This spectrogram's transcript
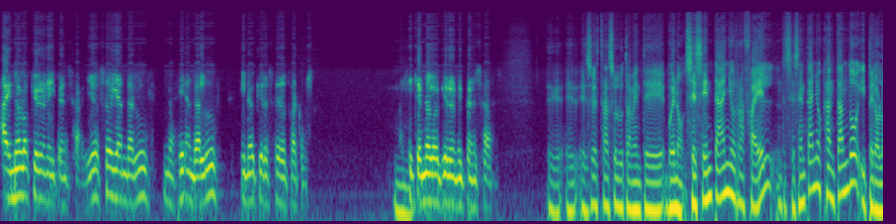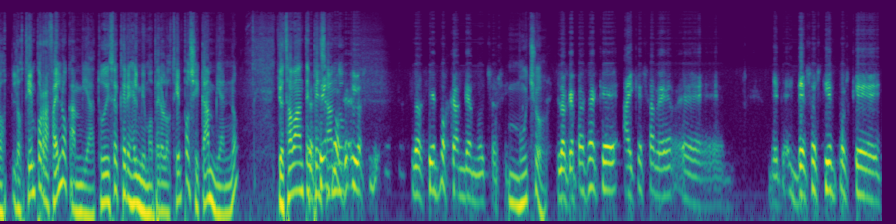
Ay, no lo quiero ni pensar. Yo soy andaluz, nací andaluz y no quiero ser otra cosa. Así mm. que no lo quiero ni pensar. Eh, eh, eso está absolutamente bueno 60 años Rafael 60 años cantando y pero los, tiempos Rafael no cambia tú dices que eres el mismo pero los tiempos sí cambian no yo estaba antes pensando los, tiempos cambian mucho sí. Mucho. Lo que pasa es que hay que saber eh, de, esos tiempos que,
